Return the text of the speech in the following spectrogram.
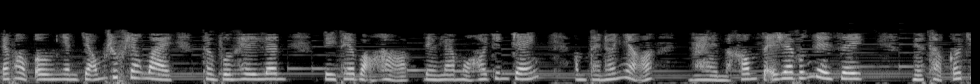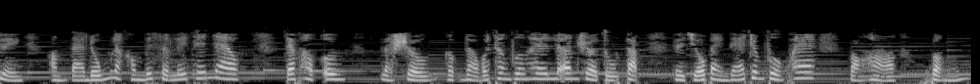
Đám hồng ương nhanh chóng rút ra ngoài, thần vương hê lên, đi theo bọn họ, đèn la mồ hôi trên trán. Ông ta nói nhỏ, này mà không xảy ra vấn đề gì. Nếu thật có chuyện, ông ta đúng là không biết xử lý thế nào. Đám học ưng là sự gật đầu với thân vương hê lên rồi tụ tập về chỗ bàn đá trong vườn hoa, bọn họ vẫn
